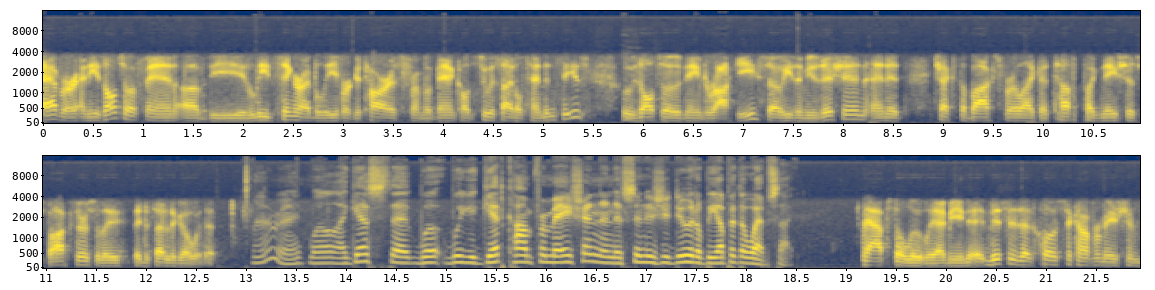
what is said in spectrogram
ever, and he's also a fan of the lead singer, I believe, or guitarist from a band called Suicidal Tendencies, who's also named Rocky. So he's a musician, and it checks the box for like a tough, pugnacious boxer. So they they decided to go with it. All right. Well, I guess that will will you get confirmation, and as soon as you do, it'll be up at the website. Absolutely. I mean, this is as close to confirmation,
